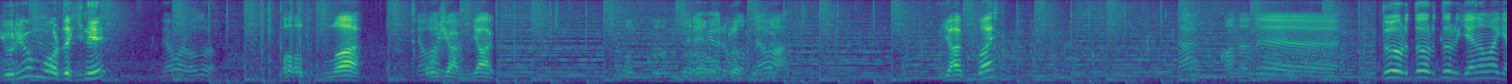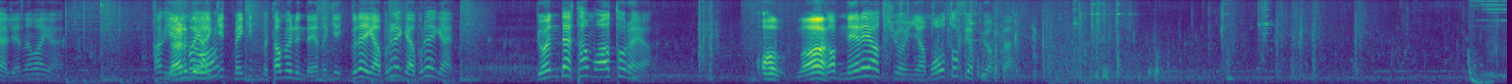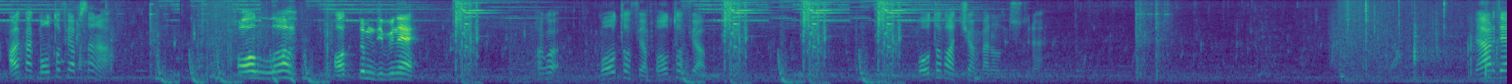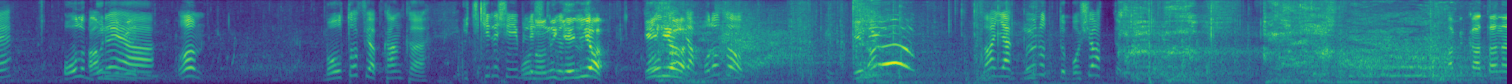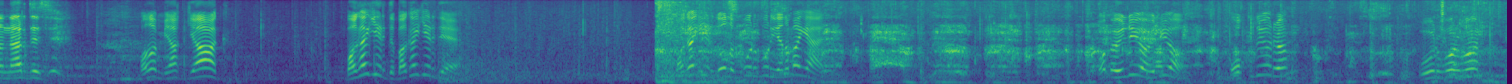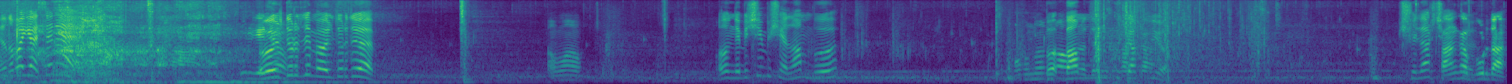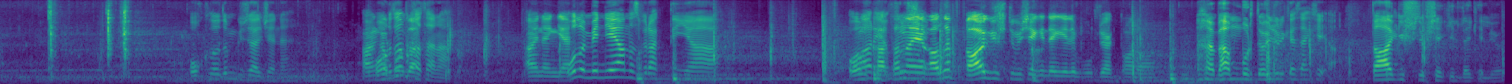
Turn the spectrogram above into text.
Görüyor musun oradakini? Ne var oğlum? Allah. Ne var Hocam lan? yak. Allah'ım. Göremiyorum oğlum ne var? Yaklaş. Nerede? Ananı. Dur dur dur yanıma gel yanıma gel. Yanıma Nerede gel o? gitme gitme tam önünde yana git buraya gel buraya gel buraya gel. Gönder tam at oraya. Allah. Lan nereye atıyorsun ya? Molotof yapıyorum ben. Al kalk molotof yapsana. Allah. Attım dibine. Bak bak. Molotof yap, molotof yap. Molotof atacağım ben onun üstüne. Nerede? Oğlum Tam bu ne dibine. ya? Oğlum. Molotof yap kanka. İçkiyle şeyi Onu onu birleştiriyorsun. geliyor. Molotof Geliyor. yap, molotof. Geliyor. Lan yakmayı unuttum, boşa attım. Abi katana neredesin? Oğlum yak yak. Baga girdi, baga girdi. Baga girdi oğlum vur vur yanıma gel. Oğlum ölüyor ölüyor. Okluyorum. Vur vur vur. Yanıma gelsene. Geliyor. Öldürdüm öldürdüm. Tamam. Oğlum ne biçim bir şey lan bu? Onu Ba bambu kucaklıyor. Bir şeyler çıktı. Kanka burada. Okladım güzelce ne. Kanka Orada burada. mı katana? Aynen gel. Oğlum beni niye yalnız bıraktın ya? Oğlum var ya, katanayı full- alıp daha güçlü bir şekilde gelip vuracaktım adama. ben burada ölürken sen şey daha güçlü bir şekilde geliyor.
